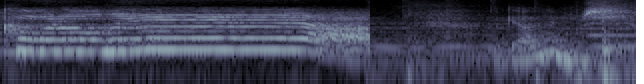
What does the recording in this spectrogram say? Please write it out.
colorés. Regardez mon chien.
